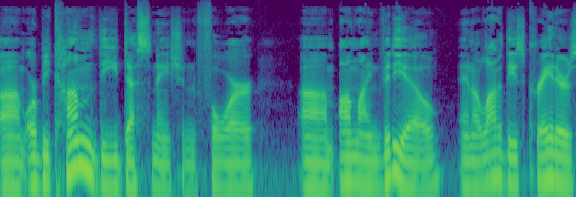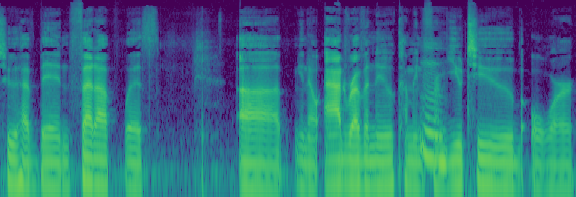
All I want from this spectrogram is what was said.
um, or become the destination for um, online video and a lot of these creators who have been fed up with, uh, you know, ad revenue coming from YouTube or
